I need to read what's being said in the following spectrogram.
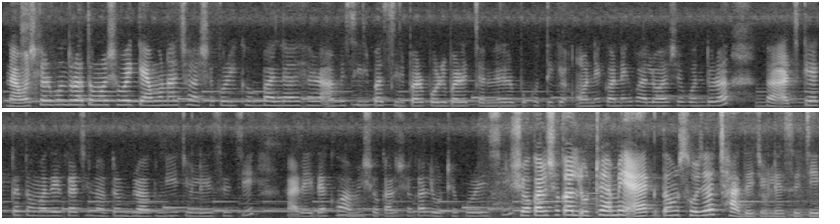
নমস্কার বন্ধুরা, তোমরা সবাই কেমন আছো? আশা করি খুব ভালো আর আমি শিল্পা, শিল্পার পরিবারের চ্যানেলের পক্ষ থেকে অনেক অনেক ভালোবাসে বন্ধুরা। তো আজকে একটা তোমাদের কাছে নতুন ব্লগ নিয়ে চলে এসেছি। আর এই দেখো, আমি সকাল সকাল উঠে পড়েছি। সকাল সকাল উঠে আমি একদম সোজা ছাদে চলে এসেছি।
